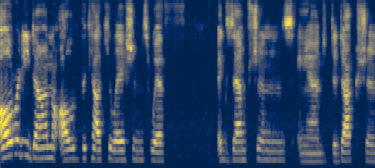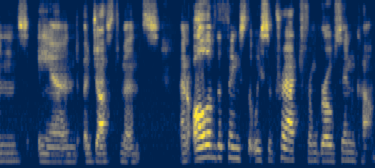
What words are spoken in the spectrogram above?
already done all of the calculations with exemptions and deductions and adjustments and all of the things that we subtract from gross income.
